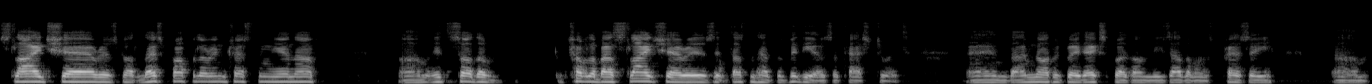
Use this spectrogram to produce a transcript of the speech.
SlideShare has got less popular, interestingly enough. Um, it's sort of the trouble about SlideShare is it doesn't have the videos attached to it. And I'm not a great expert on these other ones. Prezi, um,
